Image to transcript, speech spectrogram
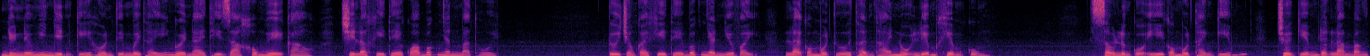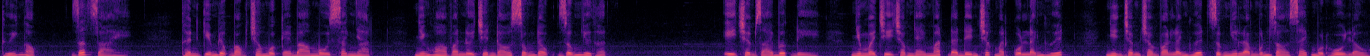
nhưng nếu như nhìn kỹ hơn thì mới thấy người này thì ra không hề cao, chỉ là khí thế quá bức nhân mà thôi. Từ trong cái khí thế bức nhân như vậy, lại có một thứ thần thái nội liễm khiêm cung. Sau lưng của y có một thanh kiếm chuôi kiếm được làm bằng thúy ngọc, rất dài. Thân kiếm được bọc trong một cái bao màu xanh nhạt, những hoa văn ở trên đó sống động giống như thật. Y chậm rãi bước đi, nhưng mà chỉ trong nháy mắt đã đến trước mặt của lãnh huyết, nhìn chằm chằm vào lãnh huyết giống như là muốn dò xét một hồi lâu.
